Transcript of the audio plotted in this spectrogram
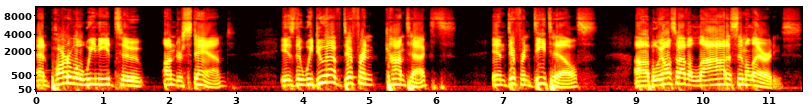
and part of what we need to understand is that we do have different contexts and different details uh, but we also have a lot of similarities.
